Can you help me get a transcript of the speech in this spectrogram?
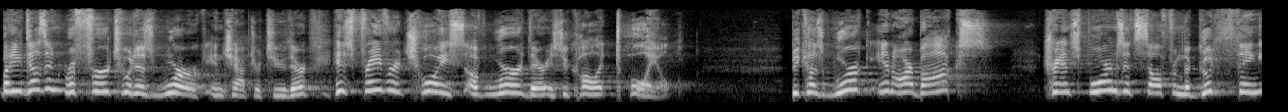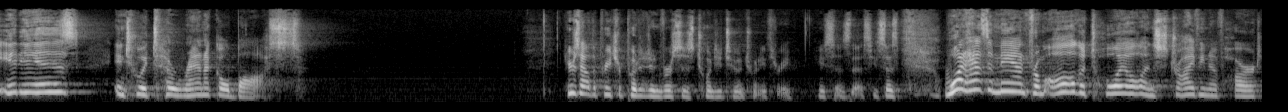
But he doesn't refer to it as work in chapter 2 there. His favorite choice of word there is to call it toil. Because work in our box transforms itself from the good thing it is into a tyrannical boss. Here's how the preacher put it in verses 22 and 23. He says this He says, What has a man from all the toil and striving of heart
